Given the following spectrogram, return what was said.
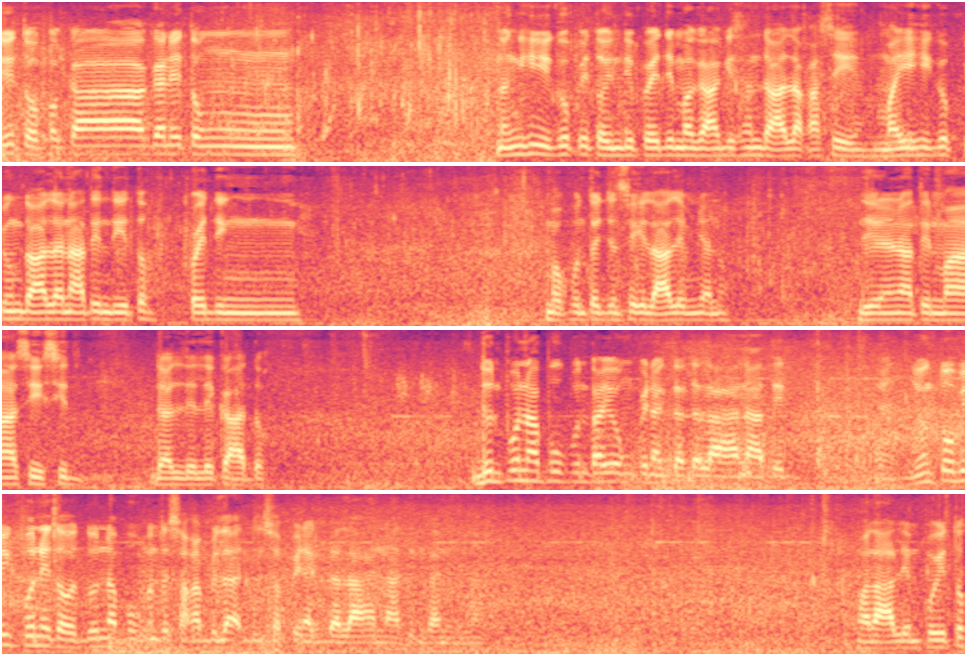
Dito pagka ganitong nanghihigop ito hindi pwede magagis ang dala kasi mahihigop yung dala natin dito pwedeng mapunta dyan sa ilalim niya no? hindi na natin masisid dahil delikado doon po napupunta yung pinagdadalahan natin yung tubig po nito doon napupunta sa kabila doon sa pinagdalahan natin kanina malalim po ito.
